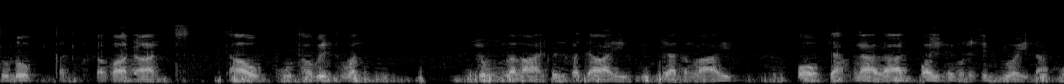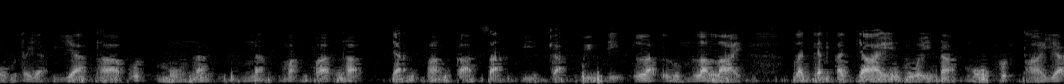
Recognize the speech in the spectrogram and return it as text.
ตุโลกกัสวาดานเท้าภูทเวทวันจงละลายกระจายวิญญาณทั้งหลาย ออกจากหน้าร้านปล่อยให้หมดสิ้นด้วยนะโมพุทธยะยะถาพุทธมนะนะมะพะทะจะพังกาสะอีกะวิติละลุมละลายละจัดกระจา ยนะโมพุทธายะ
